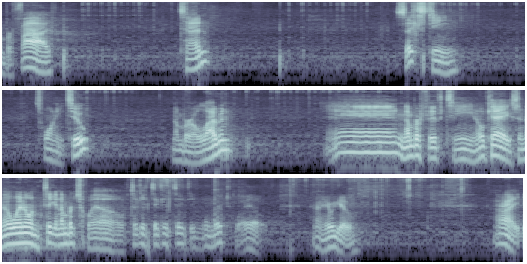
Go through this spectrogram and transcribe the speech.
number 5, 10, 16, 22, number 11, and number 15. Okay, so no win on ticket number 12. Ticket, ticket, ticket number 12. All right, here we go. All right,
